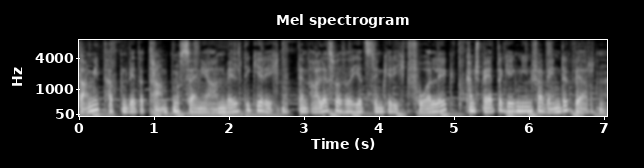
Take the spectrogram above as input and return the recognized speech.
Damit hatten weder Trump noch seine Anwälte gerechnet, denn alles, was er jetzt dem Gericht vorlegt, kann später gegen ihn verwendet werden.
